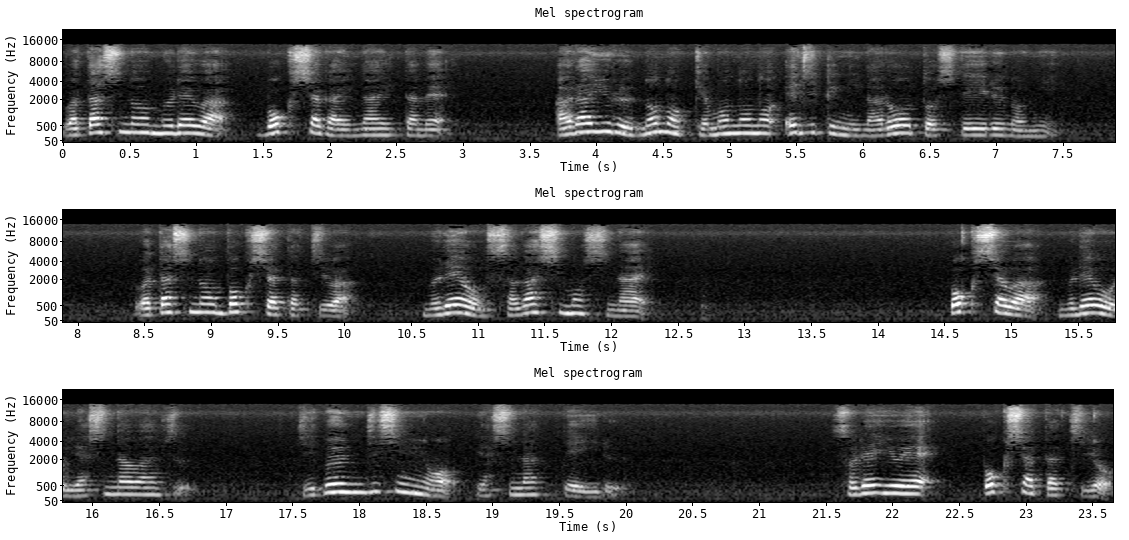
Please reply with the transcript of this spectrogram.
私の群れは牧者がいないためあらゆる野の獣の餌食になろうとしているのに私の牧者たちは群れを探しもしない。牧者は群れを養わず自分自身を養っている。それゆえ牧者たちよ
